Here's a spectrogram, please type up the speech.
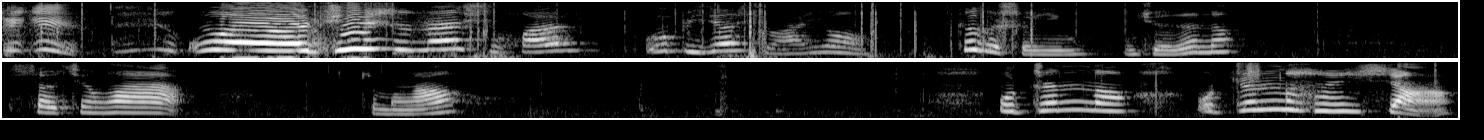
嗯我其实呢喜欢。我比较喜欢用这个声音，你觉得呢？小青蛙，怎么了？我真的，我真的很想，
